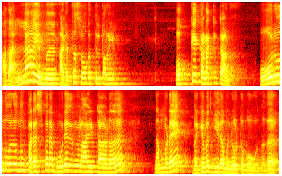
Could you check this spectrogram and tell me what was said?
അതല്ല എന്ന് അടുത്ത ശ്ലോകത്തിൽ പറയും. ഒക്കെ കണക്റ്റഡ് ആണ് ഓരോന്നോരോന്നും പരസ്പര പൂരകങ്ങളായിട്ടാണ് നമ്മുടെ ഭഗവത്ഗീത മുന്നോട്ട് പോകുന്നത്.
